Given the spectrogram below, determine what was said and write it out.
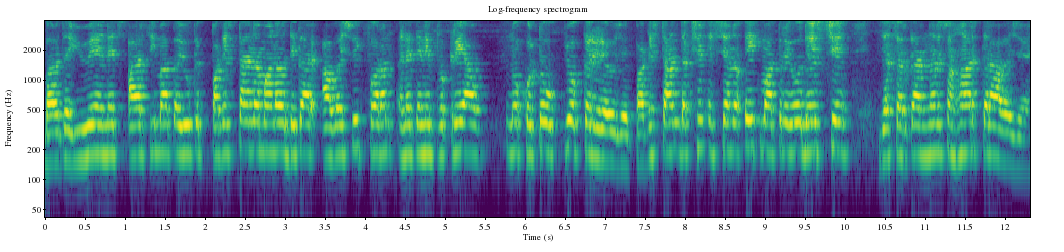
ભારતે યુએનએચઆરસીમાં કહ્યું કે પાકિસ્તાનના માનવ અધિકાર આ વૈશ્વિક ફોરમ અને તેની પ્રક્રિયાનો ખોટો ઉપયોગ કરી રહ્યું છે. પાકિસ્તાન, દક્ષિણ એશિયાનો એકમાત્ર એવો દેશ છે, જ્યાં સરકાર નરસંહાર કરાવે છે.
